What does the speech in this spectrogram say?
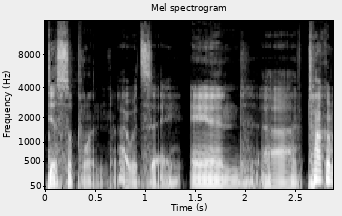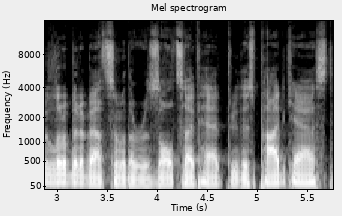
discipline, I would say, and uh, talk a little bit about some of the results I've had through this podcast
